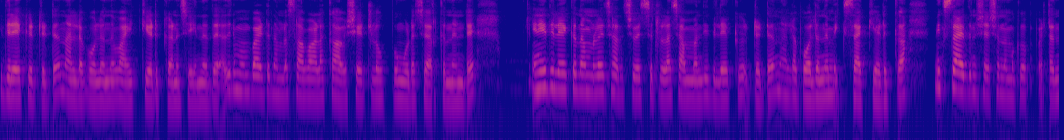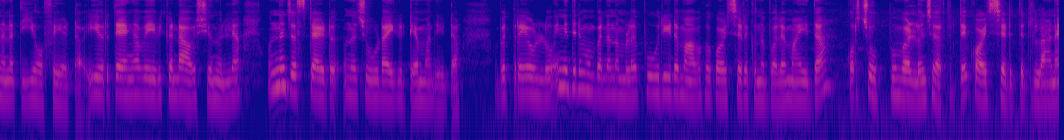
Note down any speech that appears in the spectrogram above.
ഇതിലേക്ക് ഇട്ടിട്ട് നല്ലപോലെ ഒന്ന് വഴറ്റിയെടുക്കുകയാണ് ചെയ്യുന്നത്. അതിന് മുമ്പായിട്ട് നമ്മൾ സവാളക്ക് ആവശ്യമായിട്ടുള്ള ഉപ്പും കൂടെ ചേർക്കുന്നുണ്ട്. ഇനി ഇതിലേക്ക് നമ്മൾ ചതച്ച് വെച്ചിട്ടുള്ള ചമ്മന്തി ഇതിലേക്ക് ഇട്ടിട്ട് നല്ലപോലെ ഒന്ന് മിക്സാക്കി എടുക്കുക. മിക്സ് ആയതിനു ശേഷം നമുക്ക് പെട്ടെന്ന് തന്നെ തീ ഓഫ് ചെയ്യാം കേട്ടോ. ഈ ഒരു തേങ്ങ വേവിക്കേണ്ട ആവശ്യമൊന്നുമില്ല. ഒന്ന് ജസ്റ്റായിട്ട് ഒന്ന് ചൂടായി കിട്ടിയാൽ മതി കേട്ടോ. അപ്പോൾ ഇത്രയേ ഉള്ളൂ. ഇനി ഇതിന് മുമ്പ് തന്നെ നമ്മൾ പൂരിയുടെ മാവൊക്കെ കുഴച്ചെടുക്കുന്ന പോലെ മൈദ കുറച്ച് ഉപ്പും വെള്ളവും ചേർത്തിട്ട് കുഴച്ചെടുത്തിട്ടുള്ളതാണ്.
